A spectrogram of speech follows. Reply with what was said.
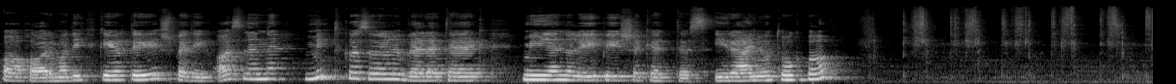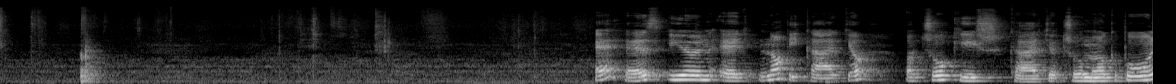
A harmadik kérdés pedig az lenne, mit közöl veletek, milyen lépéseket tesz irányotokba, Ehhez jön egy napi kártya a csokis kártya csomagból.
